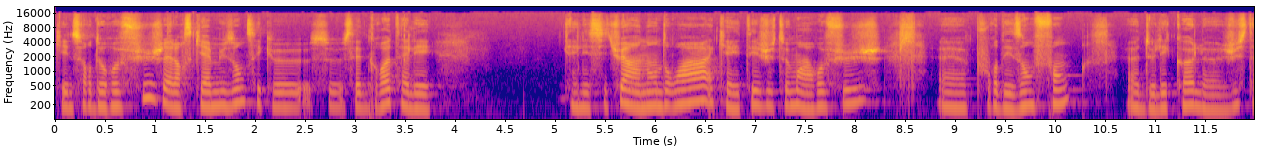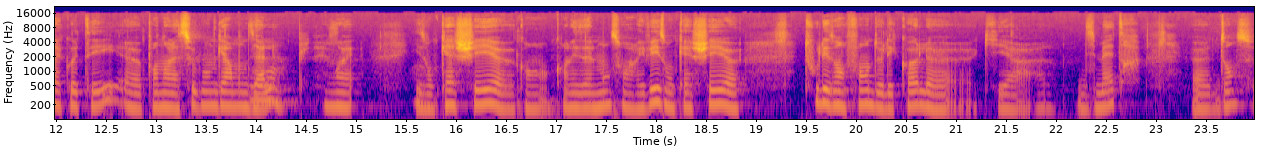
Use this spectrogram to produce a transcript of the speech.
qui est une sorte de refuge. Alors, ce qui est amusant, c'est que ce- cette grotte, elle est, elle est située à un endroit qui a été justement un refuge pour des enfants de l'école juste à côté pendant la Seconde Guerre mondiale. Oh, ouais. Ils ont caché, quand, quand, les Allemands sont arrivés, ils ont caché tous les enfants de l'école qui est à 10 mètres dans, ce,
